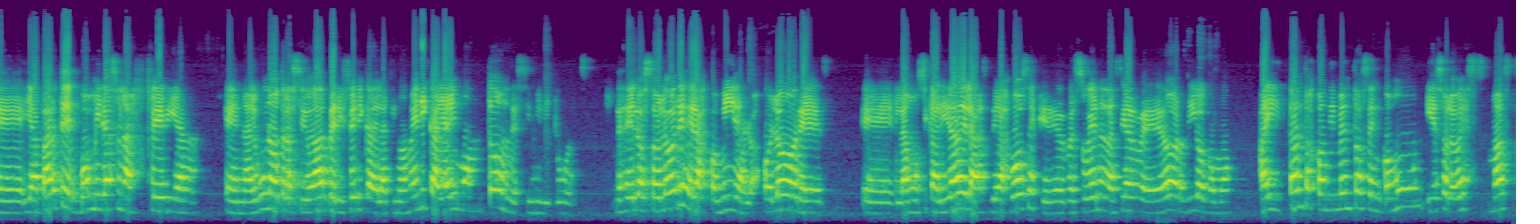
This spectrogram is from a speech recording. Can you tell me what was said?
Eh, y aparte, vos mirás una feria en alguna otra ciudad periférica de Latinoamérica y hay un montón de similitudes. Desde los olores de las comidas, los colores, eh, la musicalidad de las, de las voces que resuenan así alrededor, digo, como hay tantos condimentos en común y eso lo ves más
